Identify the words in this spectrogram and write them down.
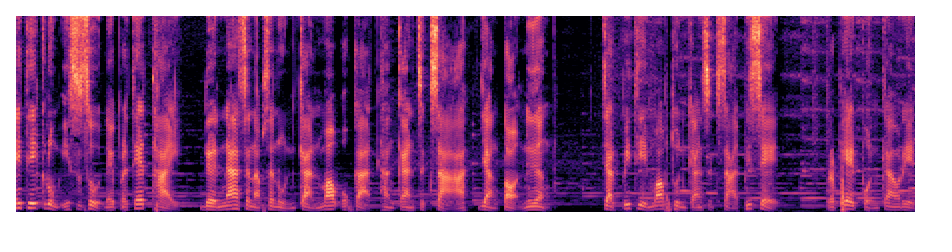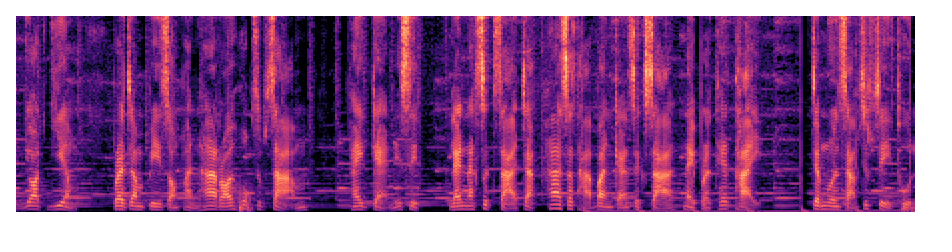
นิธิกลุ่มอิสุสุในประเทศไทย เดินหน้าสนับสนุนการมอบโอกาสทางการศึกษาอย่างต่อเนื่อง จัดพิธีมอบทุนการศึกษาพิเศษ ประเภทผลการเรียนยอดเยี่ยม ประจำปี 2563 ให้แก่นิสิตและนักศึกษาจาก 5 สถาบันการศึกษาในประเทศไทยจำนวน 34 ทุน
